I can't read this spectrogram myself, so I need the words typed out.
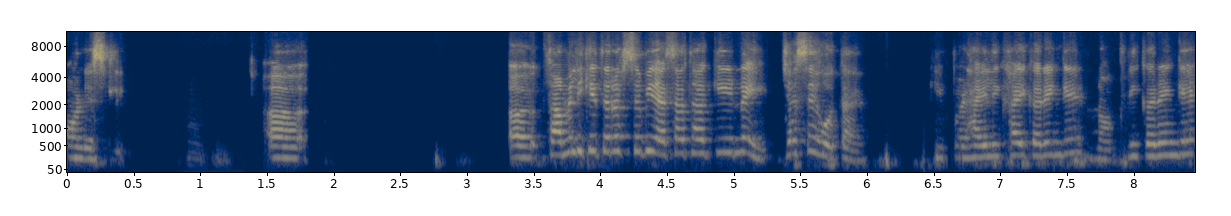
ऑनेस्टली फैमिली की तरफ़ से भी ऐसा था कि नहीं जैसे होता है कि पढ़ाई लिखाई करेंगे नौकरी करेंगे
